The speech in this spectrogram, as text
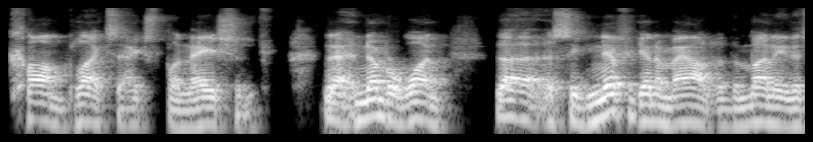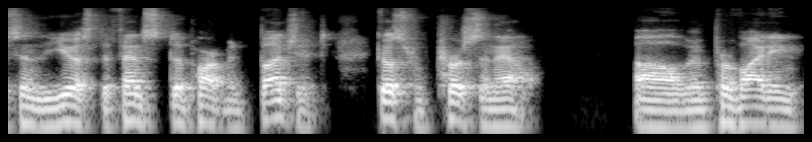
complex explanation. number one, a significant amount of the money that's in the U.S. Defense Department budget goes for personnel uh, and providing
